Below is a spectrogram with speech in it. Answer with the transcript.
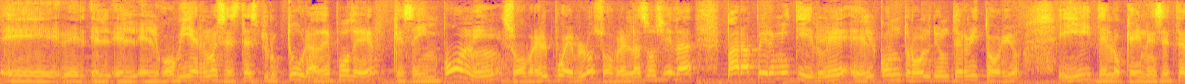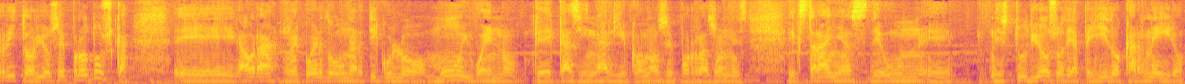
Eh, el, gobierno es esta estructura de poder que se impone sobre el pueblo, sobre la sociedad, para permitirle el control de un territorio y de lo que en ese territorio se produzca. Eh, ahora recuerdo un artículo muy bueno que casi nadie conoce por razones extrañas de un eh, estudioso de apellido Carneiro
